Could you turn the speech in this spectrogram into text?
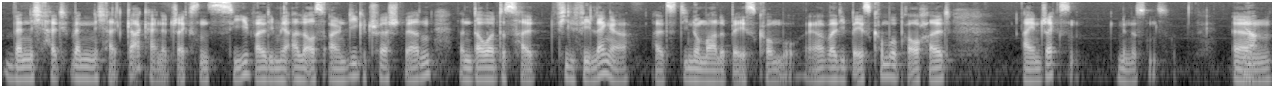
wenn ich halt, wenn ich halt gar keine Jacksons ziehe, weil die mir alle aus RD getrashed werden, dann dauert das halt viel, viel länger als die normale Base-Combo. Ja, weil die Base-Combo braucht halt einen Jackson, mindestens. Ähm, Ja.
